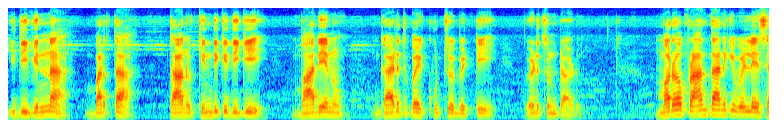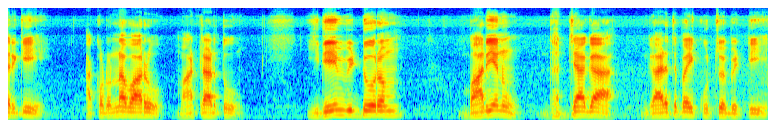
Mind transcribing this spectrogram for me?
ఇది విన్న భర్త తాను కిందికి దిగి భార్యను గాడిదపై కూర్చోబెట్టి వెడుతుంటాడు. మరో ప్రాంతానికి వెళ్ళేసరికి అక్కడున్న వారు మాట్లాడుతూ ఇదేం విడ్డూరం? భార్యను దర్జాగా గాడిదపై కూర్చోబెట్టి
